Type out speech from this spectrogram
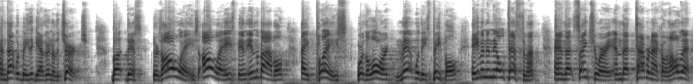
and that would be the gathering of the church. But this there's always always been in the Bible a place where the Lord met with these people, even in the Old Testament, and that sanctuary and that tabernacle and all that,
